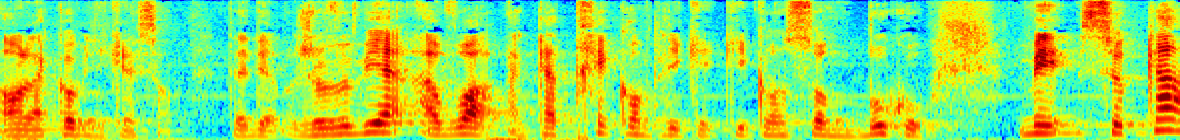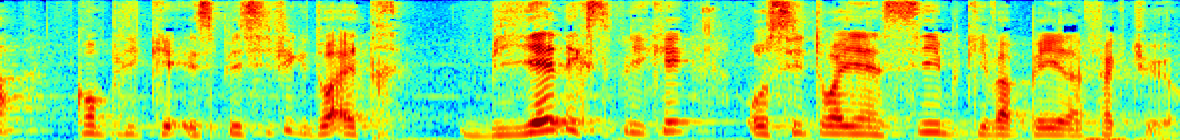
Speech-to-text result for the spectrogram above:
en la communication. C'est-à-dire, je veux bien avoir un cas très compliqué qui consomme beaucoup, mais ce cas compliqué et spécifique doit être bien expliquer au citoyen cible qui va payer la facture.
